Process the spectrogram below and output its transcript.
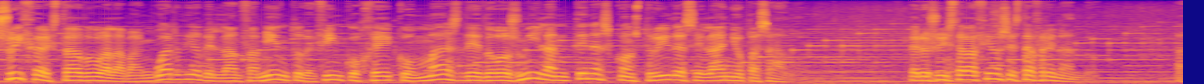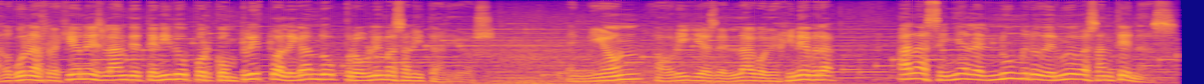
Suiza ha estado a la vanguardia del lanzamiento de 5G con más de 2.000 antenas construidas el año pasado. Pero su instalación se está frenando. Algunas regiones la han detenido por completo alegando problemas sanitarios. En Nyon, a orillas del lago de Ginebra, Ana señala el número de nuevas antenas.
